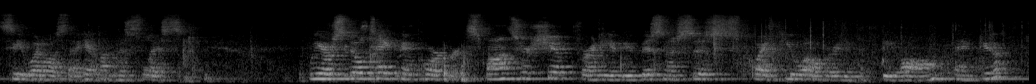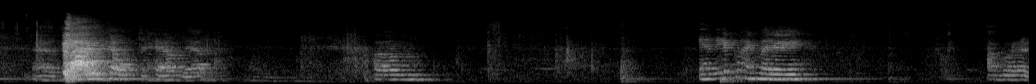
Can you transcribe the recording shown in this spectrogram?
see what else I have on this list. We are still taking corporate sponsorship for any of you businesses. Quite a few already belong, thank you. Uh, It would help to have that. Um, And if I may, I'm going to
